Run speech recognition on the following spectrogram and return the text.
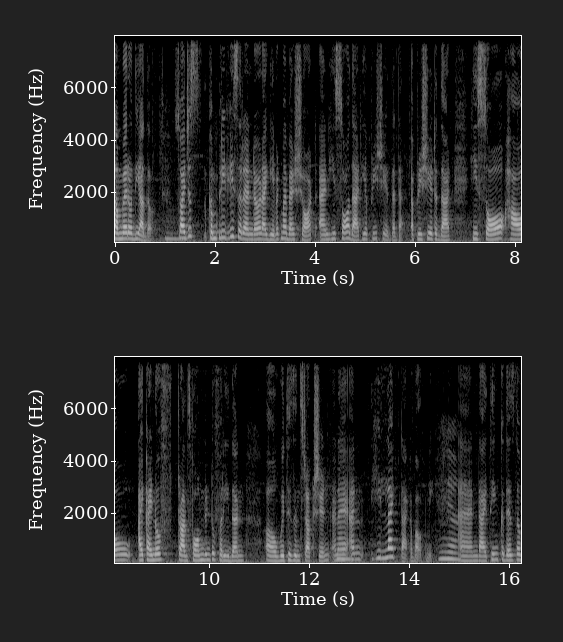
somewhere or the other. So I just completely surrendered. I gave it my best shot, and he saw that. He appreciated that. that appreciated that. He saw how I kind of transformed into Faridan. Uh, with his instruction and I and he liked that about me Yeah. and I think there's the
